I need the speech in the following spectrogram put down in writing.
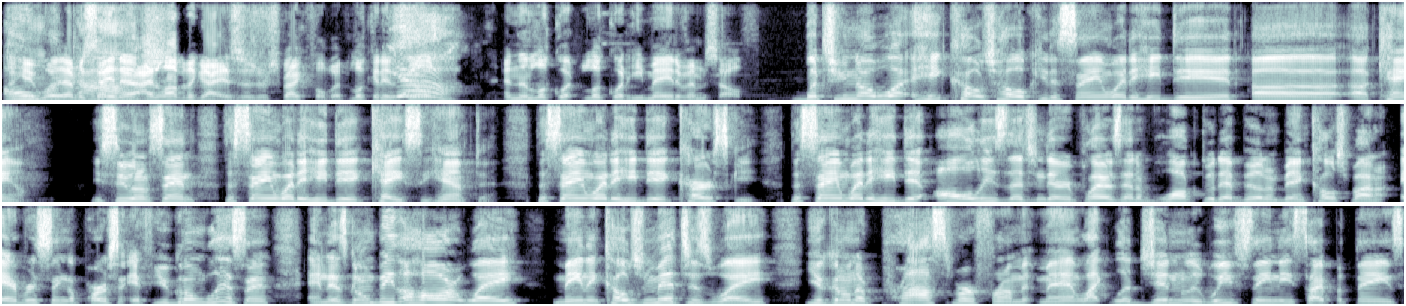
Oh my I'm gosh. saying that I love the guy. Is respectful, but look at his yeah. build, and then look what look what he made of himself. But you know what? He coached Hokey the same way that he did uh, uh, Cam. You see what I'm saying? The same way that he did Casey Hampton, the same way that he did Kurski, the same way that he did all these legendary players that have walked through that building being coached by every single person. If you're gonna listen, and it's gonna be the hard way, meaning Coach Mitch's way, you're gonna prosper from it, man. Like legitimately, we've seen these type of things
